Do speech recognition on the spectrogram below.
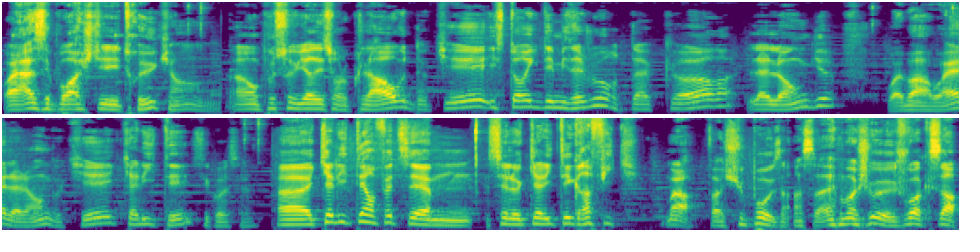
Voilà, c'est pour acheter des trucs, hein. Ah, on peut sauvegarder sur le cloud, ok. Historique des mises à jour, d'accord. La langue. Ouais, bah ouais, la langue, ok. Qualité, c'est quoi ça? Euh, Qualité, en fait, c'est le qualité graphique. Voilà, enfin je suppose, hein, ça, moi je, vois que ça,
